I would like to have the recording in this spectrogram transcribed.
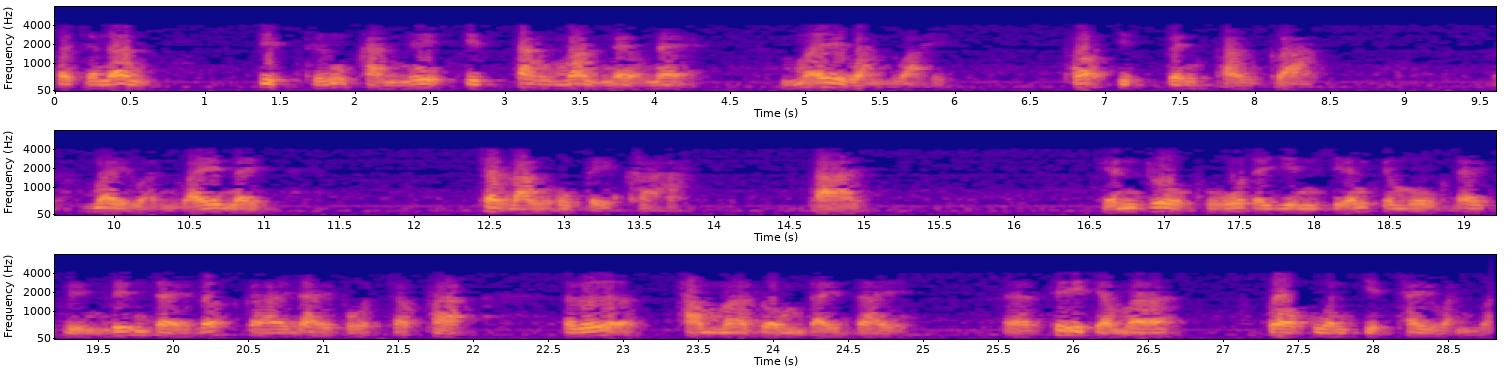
เพราะฉะนั้นจิตถึงขันนี้จิตตั้งมั่นแน่วแน่ ไม่หวั่นไหว เพราะจิตเป็นกลางกลาง ไม่หวั่นไหวใน ฉลังอุเบกขาตายเห็นรูปหูได้ยินเสียงจมูกได้กลิ่นลิ้นได้รสกายได้โผฏฐัพพะหรือธรรมารมใดๆที่จะมาก่อกวนจิตให้หวั่นไหว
